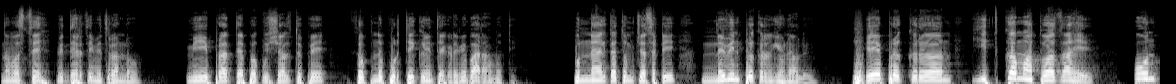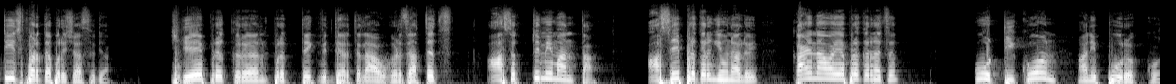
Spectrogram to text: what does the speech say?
नमस्ते विद्यार्थी मित्रांनो. मी प्राध्यापक विशाल तुपे स्वप्नपूर्ती गणित अकॅडमी बारामती. पुन्हा एकदा तुमच्यासाठी नवीन प्रकरण घेऊन आलोय. हे प्रकरण इतकं महत्वाचं आहे. कोणती स्पर्धा परीक्षा असू द्या. हे प्रकरण प्रत्येक विद्यार्थ्याला अवघड जातच. असं तुम्ही मानता. असे प्रकरण घेऊन आलोय. काय नाव आहे या प्रकरणाचं? कोटी कोण आणि पूरक कोण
